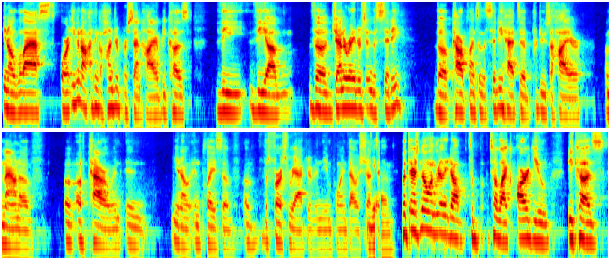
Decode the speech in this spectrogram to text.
you know last or even i think 100% higher because the the um the generators in the city the power plants in the city had to produce a higher amount of of, of power in, in you know in place of of the first reactor of Indian Point that was shut yeah. down. But there's no one really to, to to like argue because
